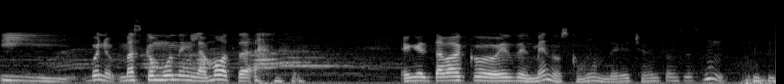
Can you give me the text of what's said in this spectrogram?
y bueno, más común en la mota. en el tabaco es el menos común, de hecho, entonces... Hmm.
